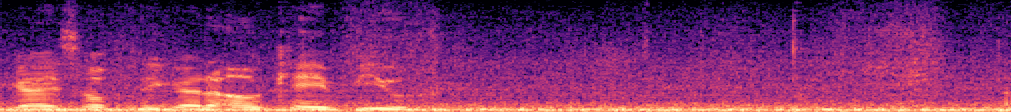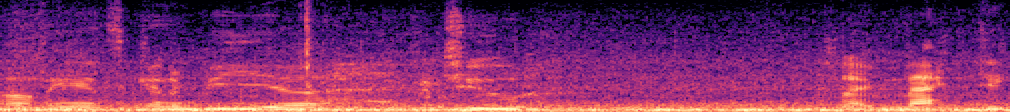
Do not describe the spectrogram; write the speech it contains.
Alright guys, hopefully you got an okay view. I don't think it's gonna be uh, too climactic.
